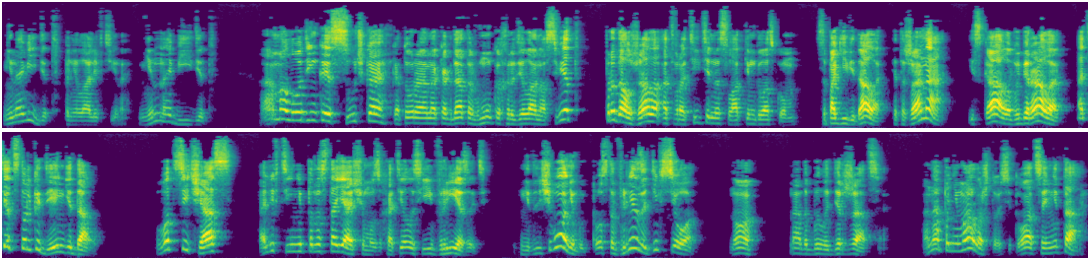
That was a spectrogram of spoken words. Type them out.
Ненавидит, поняла Левтина. Ненавидит. А молоденькая сучка, которую она когда-то в муках родила на свет, продолжала отвратительно сладким голоском. Сапоги видала? Это же она. Искала, выбирала. Отец только деньги дал. Вот сейчас Алевтине по-настоящему захотелось ей врезать. Не для чего-нибудь, просто врезать и все. Но надо было держаться. Она понимала, что ситуация не та.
